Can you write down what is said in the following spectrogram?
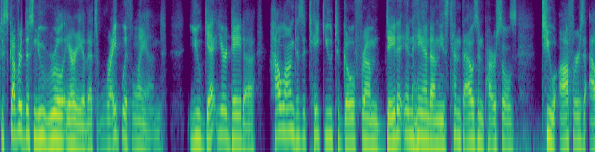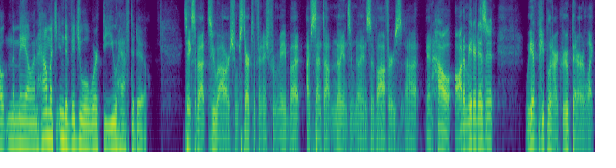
discovered this new rural area that's ripe with land. You get your data. How long does it take you to go from data in hand on these ten thousand parcels to offers out in the mail, and how much individual work do you have to do? takes about two hours from start to finish for me, but I've sent out millions and millions of offers. Uh, and how automated is it? We have people in our group that are like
